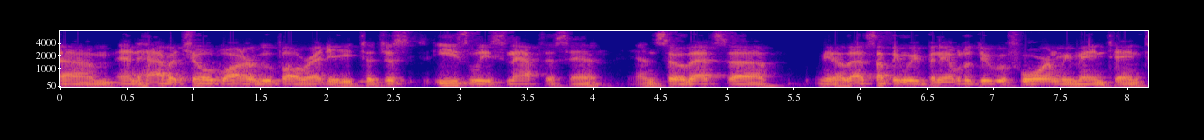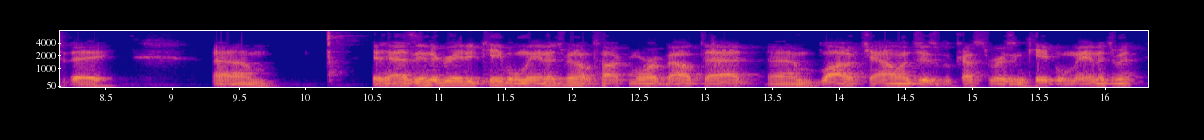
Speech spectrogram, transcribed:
um, and have a chilled water loop already to just easily snap this in. And so that's uh, you know that's something we've been able to do before and we maintain today. Um, it has integrated cable management. I'll talk more about that. Um, a lot of challenges with customers in cable management,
